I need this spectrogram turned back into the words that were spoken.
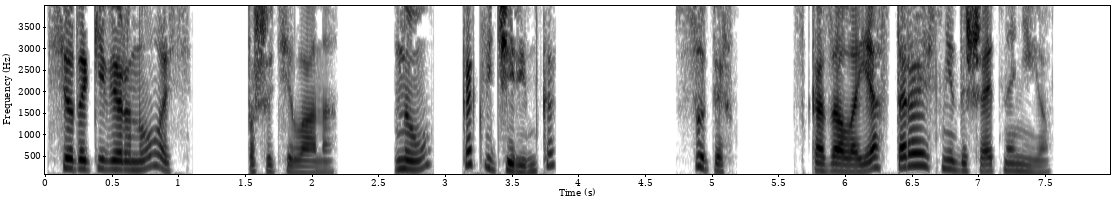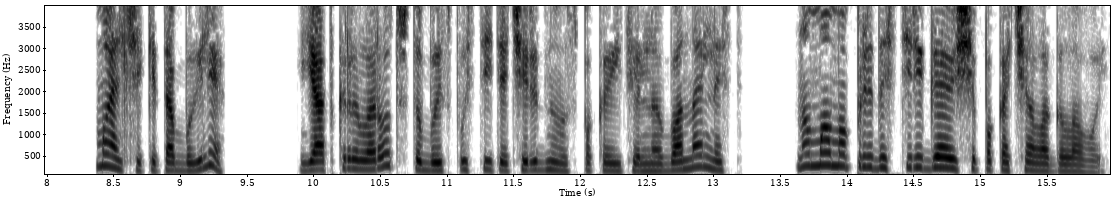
все таки вернулась?» — пошутила она. «Ну, как вечеринка?» «Супер», — сказала я, стараясь не дышать на нее. «Мальчики-то были?» Я открыла рот, чтобы испустить очередную успокоительную банальность, но мама предостерегающе покачала головой.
